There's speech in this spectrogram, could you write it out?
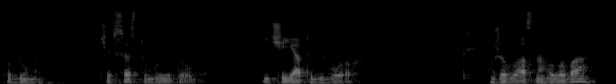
Подумай, чи все з тобою добре, і чи я тобі ворог. Може, власна голова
